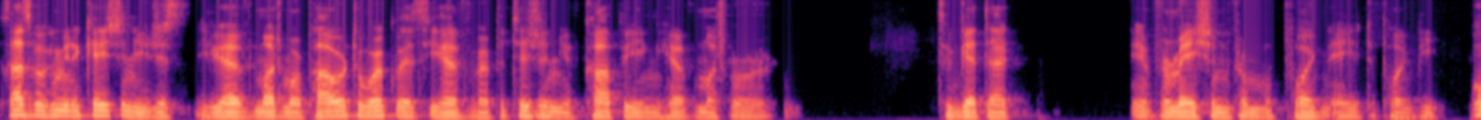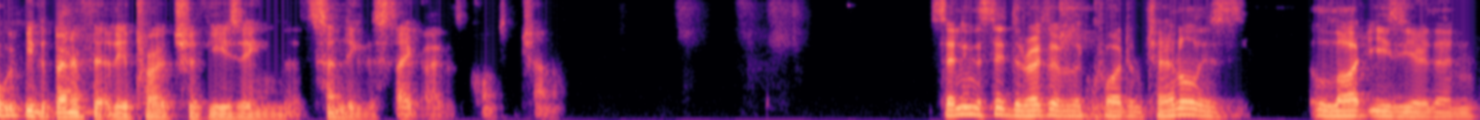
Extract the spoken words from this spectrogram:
classical communication you just you have much more power to work with you have repetition you have copying you have much more to get that information from point a to point b What would be the benefit of the approach of using sending the state over the quantum channel? sending the state directly over the quantum channel is a lot easier than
